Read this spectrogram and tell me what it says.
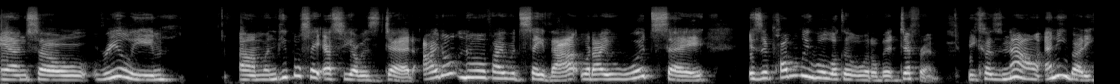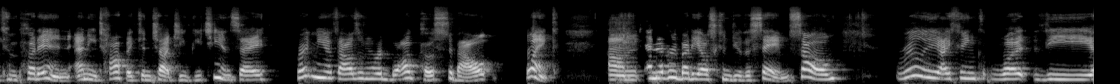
And so, really, um, when people say SEO is dead, I don't know if I would say that. What I would say is it probably will look a little bit different because now anybody can put in any topic in ChatGPT and say, write me a thousand word blog post about blank. Um, and everybody else can do the same. So, really, I think what the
